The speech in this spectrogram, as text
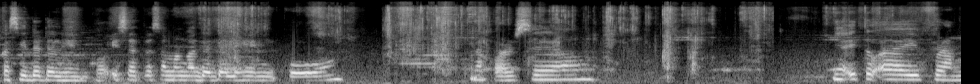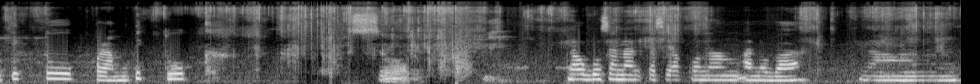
Kasi dadalhin ko. Isa to sa mga dadalhin ko na parcel. Yeah, ito ay from TikTok, from TikTok. So, naubusan na kasi ako ng ano ba, ng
